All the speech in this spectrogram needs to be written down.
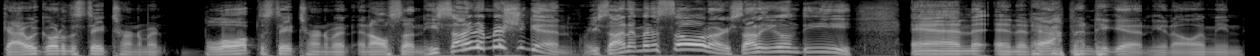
Guy would go to the state tournament, blow up the state tournament, and all of a sudden he signed at Michigan, he signed at Minnesota, he signed at UMD, and and it happened again. You know, I mean,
